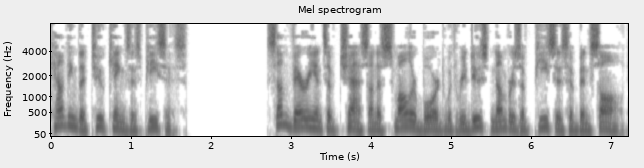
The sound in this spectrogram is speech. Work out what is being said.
counting the two kings as pieces. Some variants of chess on a smaller board with reduced numbers of pieces have been solved.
